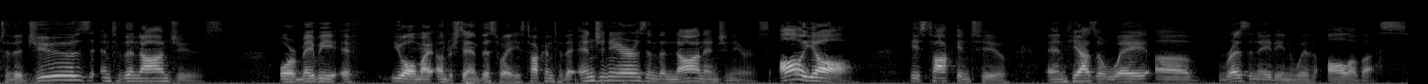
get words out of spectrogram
to the Jews and to the non Jews. Or maybe if you all might understand this way, he's talking to the engineers and the non engineers. All y'all he's talking to and he has a way of resonating with all of us.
